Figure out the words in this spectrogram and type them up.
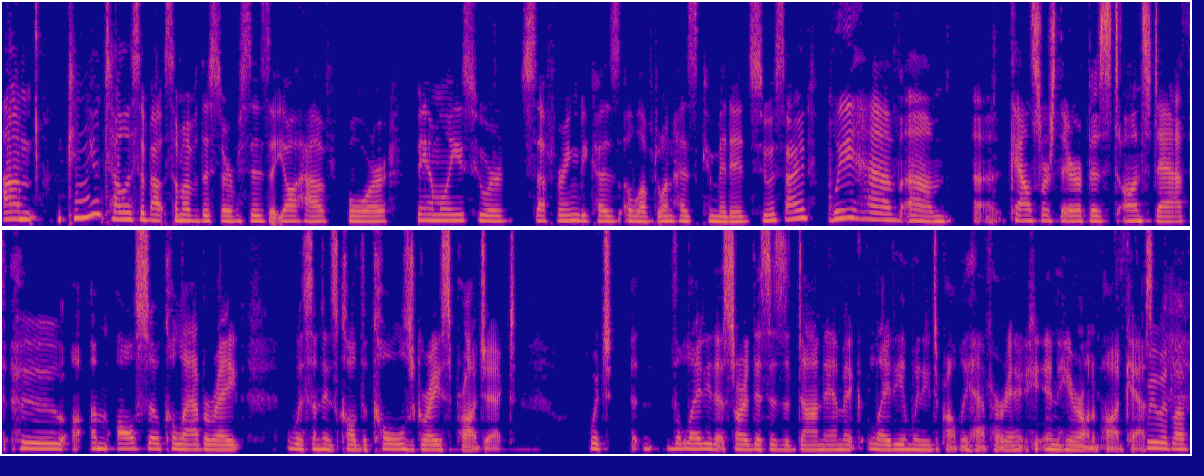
Um, can you tell us about some of the services that y'all have for families who are suffering because a loved one has committed suicide? We have um, uh, counselors, therapists on staff who um, also collaborate with something that's called the Cole's Grace Project which uh, the lady that started this is a dynamic lady, and we need to probably have her in, in here on a podcast. We would love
